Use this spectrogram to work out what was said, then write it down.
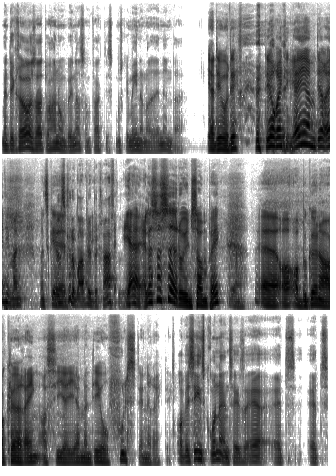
Men det kræver så, at du har nogle venner, som faktisk måske mener noget andet end dig. Ja, det er jo det. Det er jo rigtigt. Ja, ja, men det er rigtigt. Man, man skal, ellers skal du bare blive bekræftet. Ja, ellers så sidder du i en sump, ikke? Ja. Øh, og, og begynder at køre ring og siger, jamen det er jo fuldstændig rigtigt. Og hvis ens grundantagelse er, at, at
